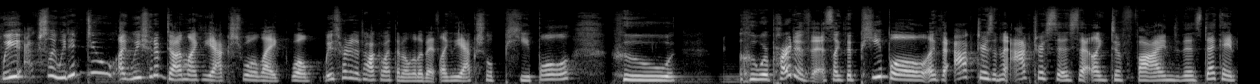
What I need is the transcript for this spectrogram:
We actually we didn't do like we should have done like the actual like well we started to talk about them a little bit like the actual people who who were part of this, like the people, like the actors and the actresses that like defined this decade.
